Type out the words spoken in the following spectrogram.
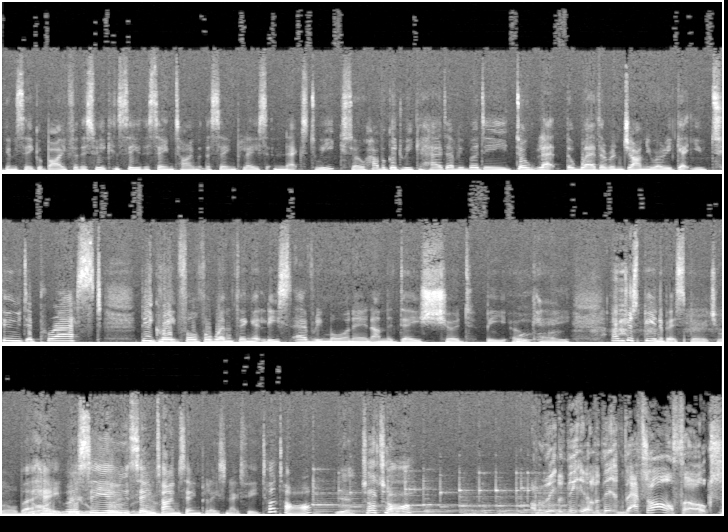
We're going to say goodbye for this week and see you the same time at the same place next week. So have a good week ahead, everybody. Don't let the weather in January get you too depressed. Be grateful for one thing at least every morning, and the day should be okay. I'm just being a bit spiritual, but You are, hey, you're we'll see you deep, same yeah. time, same place next week. Ta ta. Yeah, ta ta. That's all, folks.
